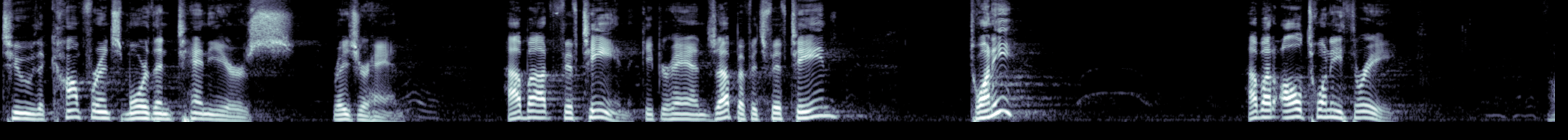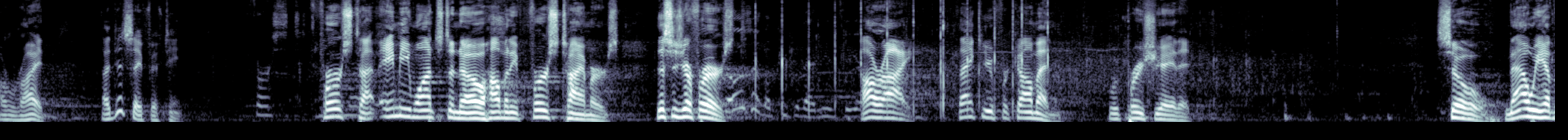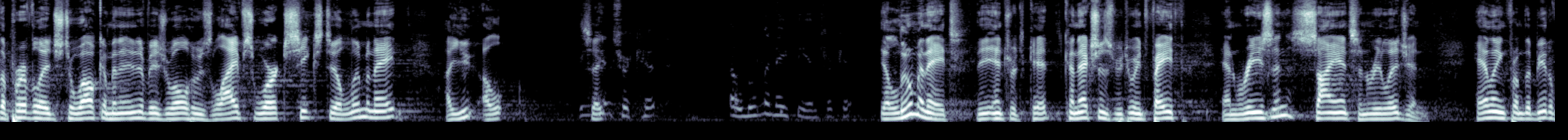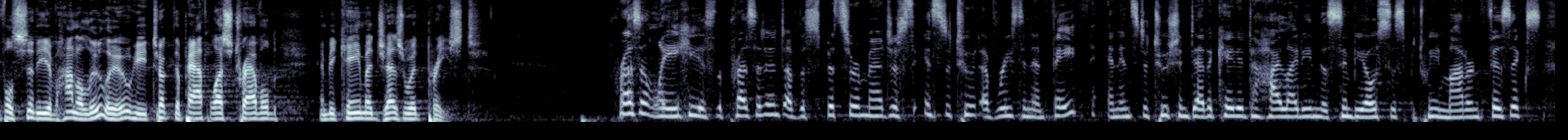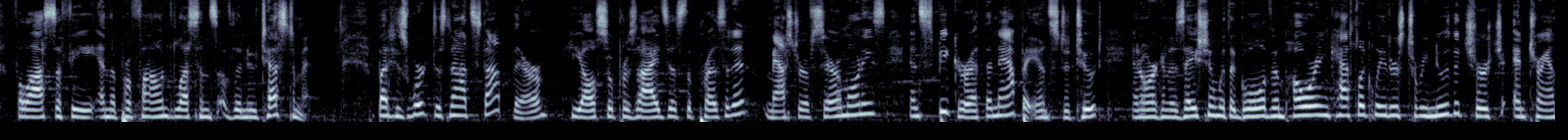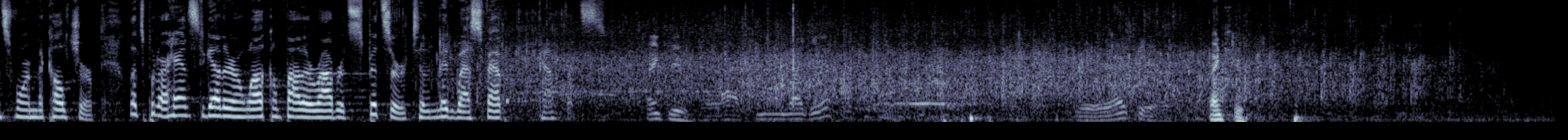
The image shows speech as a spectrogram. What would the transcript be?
to the conference more than 10 years? Raise your hand. How about 15? Keep your hands up if it's 15. 20? How about all 23? All right. I did say 15. First time. First time. Amy wants to know how many first timers. This is your first. Those are the people that need to be. All right. Thank you for coming. We appreciate it. So now we have the privilege to welcome an individual whose life's work seeks to eliminate a, a- The say- intricate. Illuminate the intricate. illuminate the intricate connections between faith and reason, science and religion. Hailing from the beautiful city of Honolulu, he took the path less traveled and became a Jesuit priest. Presently, he is the president of the Spitzer Magis Institute of Reason and Faith, an institution dedicated to highlighting the symbiosis between modern physics, philosophy, and the profound lessons of the New Testament. But his work does not stop there. He also presides as the president, master of ceremonies, and speaker at the Napa Institute, an organization with a goal of empowering Catholic leaders to renew the church and transform the culture. Let's put our hands together and welcome Father Robert Spitzer to the Midwest Fab Conference. Thank you. Thank you.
